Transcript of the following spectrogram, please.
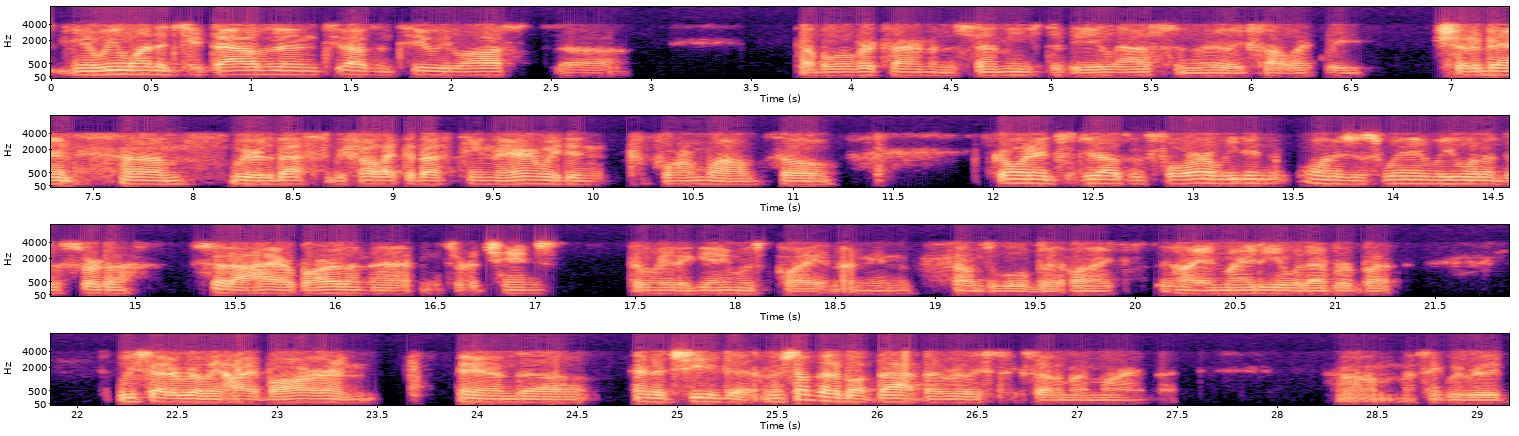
you know we won in 2000. 2002 we lost uh, double overtime in the semis to the U.S. and really felt like we should have been. Um, we were the best. We felt like the best team there, and we didn't perform well. So going into 2004, we didn't want to just win. We wanted to sort of set a higher bar than that and sort of change the way the game was played. I mean, it sounds a little bit like high and mighty or whatever, but we set a really high bar and and uh, and achieved it. And there's something about that that really sticks out in my mind. That um, I think we really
